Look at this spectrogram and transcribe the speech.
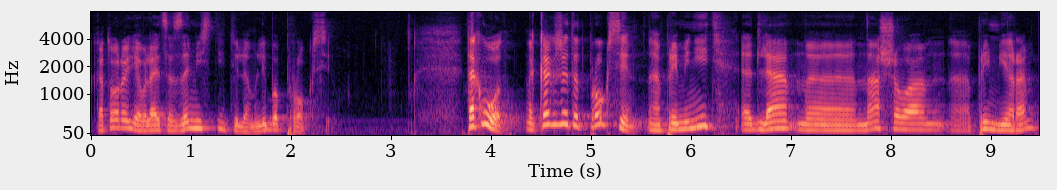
который является заместителем, либо прокси. Так вот, как же этот прокси э, применить для э, нашего примера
